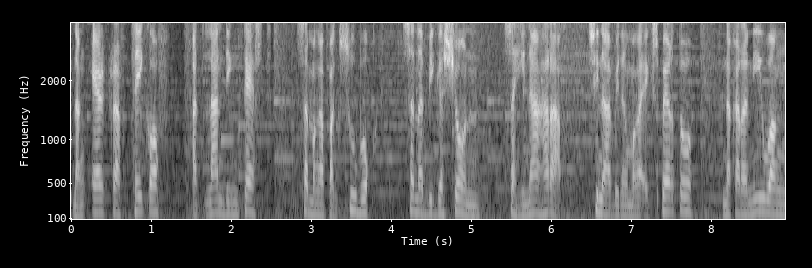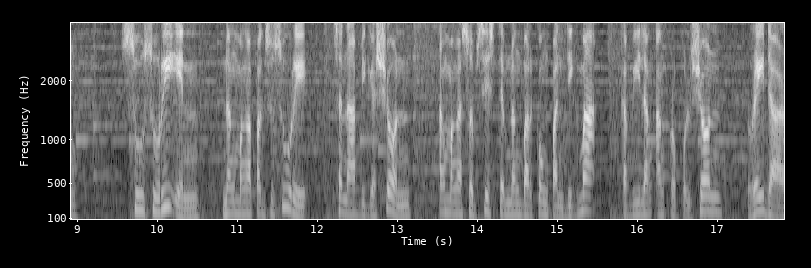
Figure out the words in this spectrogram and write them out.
ng aircraft takeoff at landing test sa mga pagsubok sa nabigasyon sa hinaharap. Sinabi ng mga eksperto na karaniwang susuriin ng mga pagsusuri sa nabigasyon ang mga subsystem ng barkong pandigma kabilang ang propulsyon, radar,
